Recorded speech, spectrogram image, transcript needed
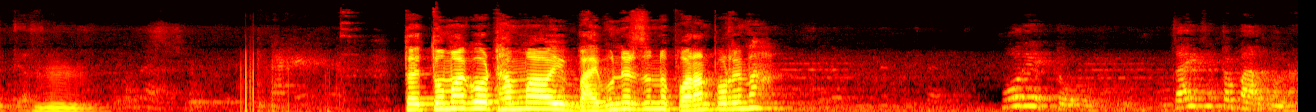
ইতিহাস। তো তোমাকে ঠাম্মা ওই ভাই বোনের জন্য পরাণ পড়ে না? পরে তো যাইতে তো পারব না।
